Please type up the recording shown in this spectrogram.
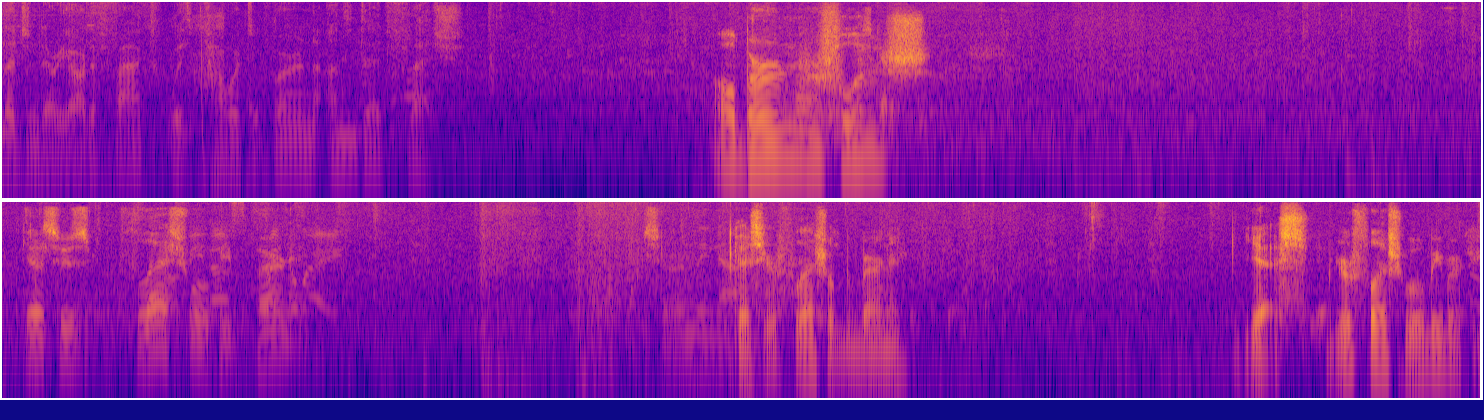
legendary artifact with power to burn undead flesh. I'll burn your flesh. Guess whose flesh will be burning? Certainly not. Guess your flesh will be burning. Yes, your flesh will be burning.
